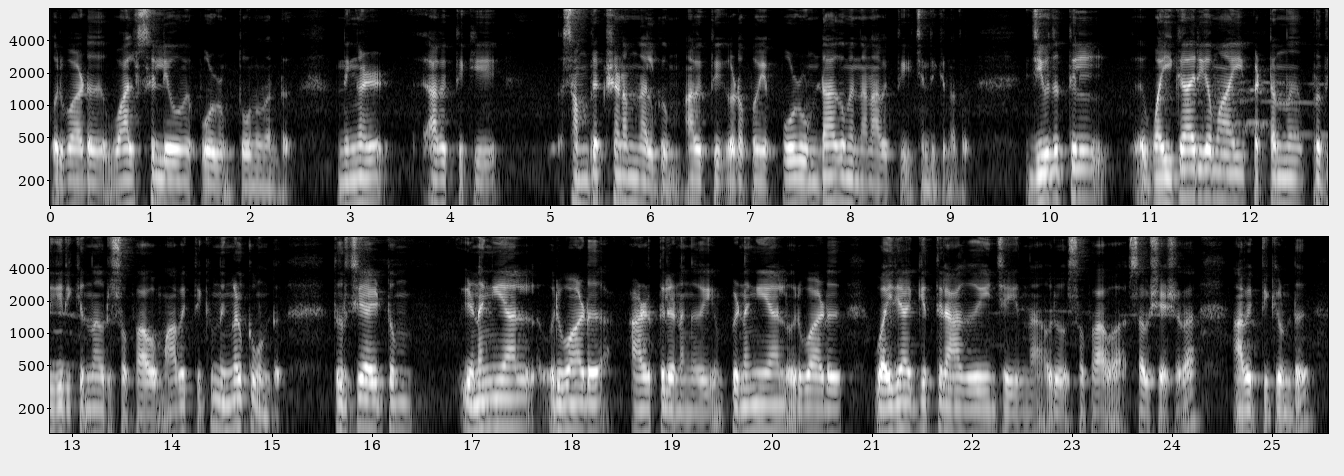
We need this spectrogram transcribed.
ഒരുപാട് വാത്സല്യവും എപ്പോഴും തോന്നുന്നുണ്ട്. നിങ്ങൾ ആ വ്യക്തിക്ക് സംരക്ഷണം നൽകും ആ വ്യക്തിയോടൊപ്പം എപ്പോഴും ഉണ്ടാകുമെന്നാണ് ആ വ്യക്തി ചിന്തിക്കുന്നത്. ജീവിതത്തിൽ വൈകാരികമായി പെട്ടെന്ന് പ്രതികരിക്കുന്ന ഒരു സ്വഭാവം ആ വ്യക്തിക്കും നിങ്ങൾക്കുമുണ്ട്. തീർച്ചയായിട്ടും ഇണങ്ങിയാൽ ഒരുപാട് ആഴത്തിലിണങ്ങുകയും പിണങ്ങിയാൽ ഒരുപാട് വൈരാഗ്യത്തിലാകുകയും ചെയ്യുന്ന ഒരു സ്വഭാവ സവിശേഷത ആ വ്യക്തിക്കുണ്ട്.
